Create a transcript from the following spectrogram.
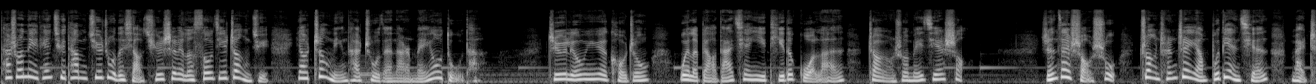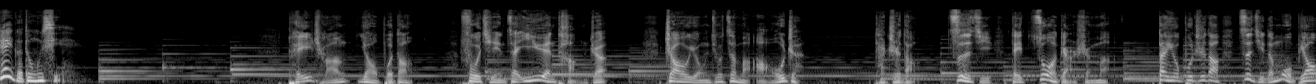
他说那天去他们居住的小区是为了搜集证据，要证明他住在那儿，没有堵他。至于刘明月口中为了表达歉意提的果篮，赵勇说没接受。人在手术撞成这样不垫钱买这个东西，赔偿要不到，父亲在医院躺着，赵勇就这么熬着。他知道自己得做点什么，但又不知道自己的目标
